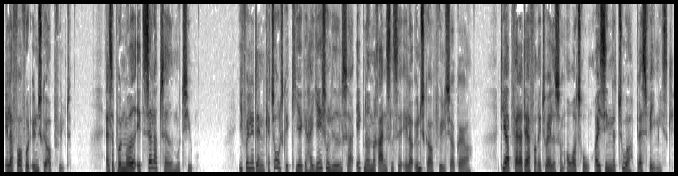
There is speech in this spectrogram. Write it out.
eller for at få et ønske opfyldt. Altså på en måde et selvoptaget motiv. Ifølge den katolske kirke har Jesu lidelser ikke noget med renselse eller ønskeopfyldelse at gøre. De opfatter derfor ritualet som overtro og i sin natur blasfemisk.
